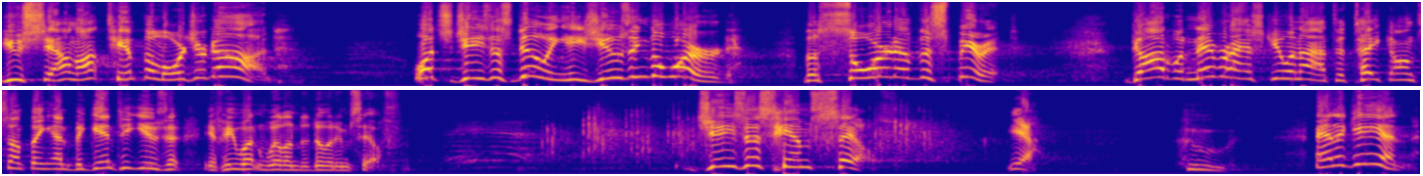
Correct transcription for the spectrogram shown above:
You shall not tempt the Lord your God. What's Jesus doing? He's using the word, the sword of the Spirit. God would never ask you and I to take on something and begin to use it if He wasn't willing to do it Himself. Jesus Himself. Yeah. Who? And again,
